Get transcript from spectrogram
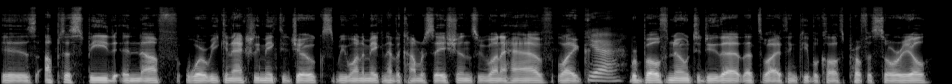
is up to speed enough where we can actually make the jokes we want to make and have the conversations we want to have. Like, Yeah. we're both known to do that. That's why I think people call us professorial,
